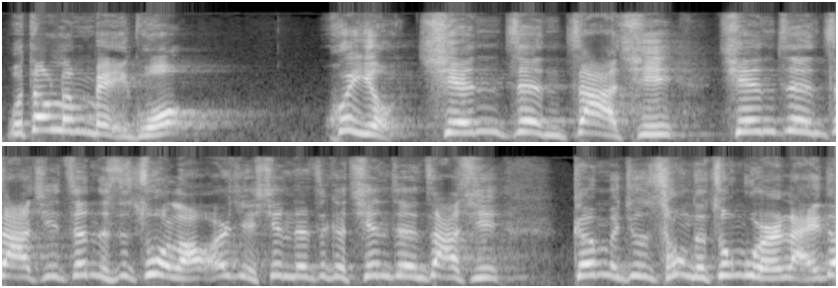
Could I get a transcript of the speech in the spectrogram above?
我到了美国。会有签证诈欺，签证诈欺真的是坐牢，而且现在这个签证诈欺根本就是冲着中国人来的。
